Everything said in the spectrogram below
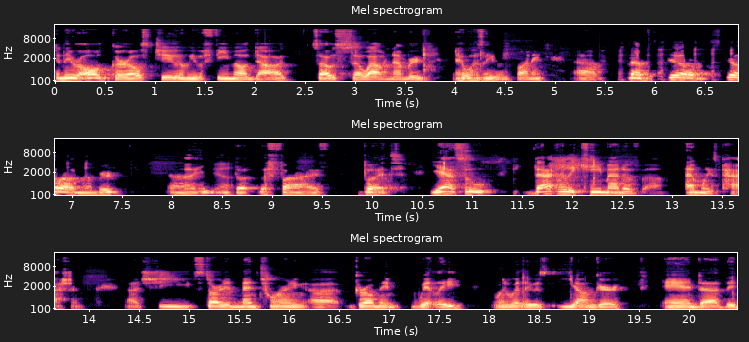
And they were all girls too, and we have a female dog. So I was so outnumbered. It wasn't even funny. Um, but I'm still, still outnumbered, uh, yeah. the, the, five. But yeah, so that really came out of um, Emily's passion. Uh, she started mentoring a girl named Whitley, when Whitley was younger, and uh, they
